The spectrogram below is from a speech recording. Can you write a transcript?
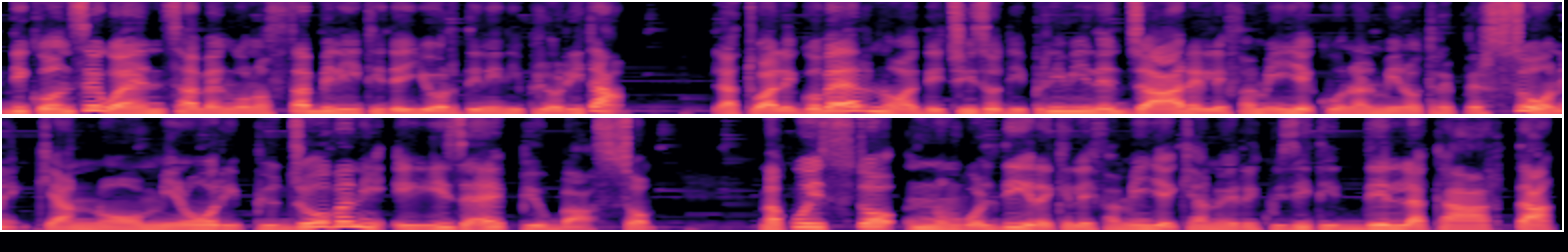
Di conseguenza vengono stabiliti degli ordini di priorità. L'attuale governo ha deciso di privilegiare le famiglie con almeno tre persone, che hanno minori più giovani e ISEE più basso. Ma questo non vuol dire che le famiglie che hanno i requisiti della carta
